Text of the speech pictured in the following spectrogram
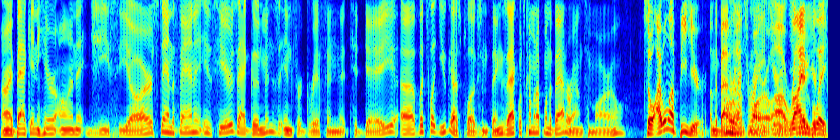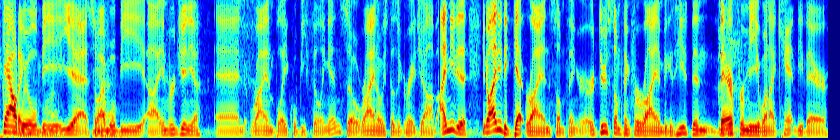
All right, back in here on GCR. Stan the Fan is here. Zach Goodman's in for Griffin today. Uh, let's let you guys plug some things. Zach, what's coming up on the bat around tomorrow? So I will not be here on the bat Oh, around that's right. tomorrow. You're- Uh, you Ryan you're Blake scouting will tomorrow. be yeah. So I will be uh, in Virginia, and Ryan Blake will be filling in. So Ryan always does a great job. I need to you know I need to get Ryan something or, or do something for Ryan because he's been there for me when I can't be there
